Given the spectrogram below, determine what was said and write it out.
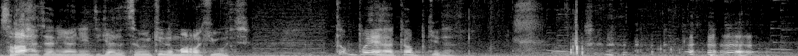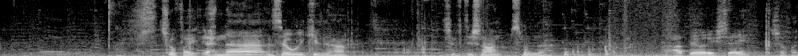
صراحة يعني أنت قاعدة تسوي كذا مرة cute كبيها كب كذا. شوفي إحنا نسوي كذا ها. شفتي شلون؟ بسم الله. اعطني أوريك شيء. شوفي.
